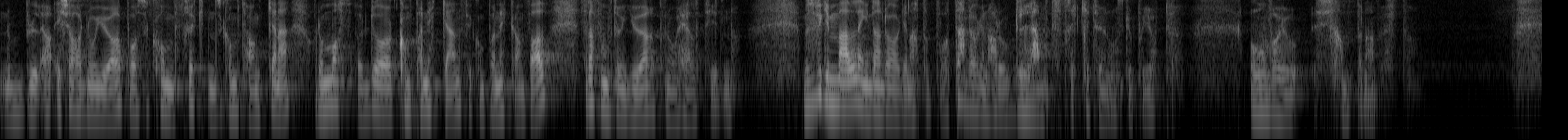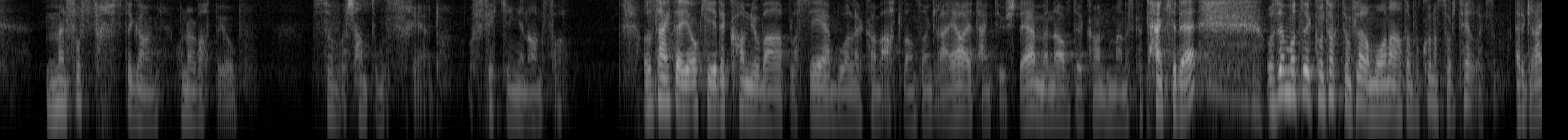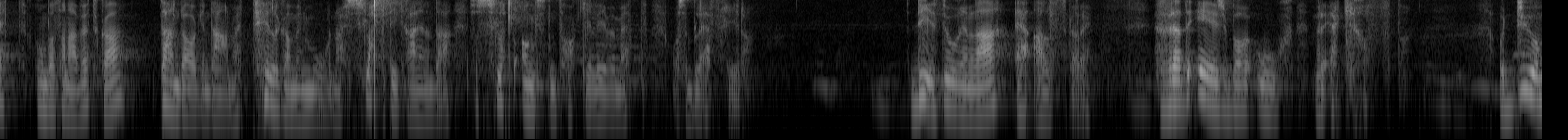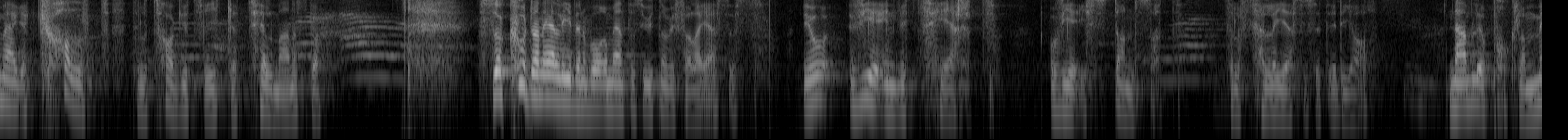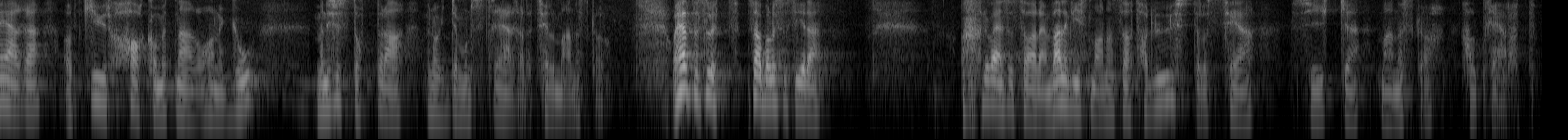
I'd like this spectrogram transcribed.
ikke hadde noe å gjøre på, så kom frykten, så kom tankene. Og da, og da kom panikken, fikk hun panikkanfall. Så derfor måtte hun gjøre på noe hele tiden. Men så fikk jeg melding den dagen etterpå at den dagen hadde hun glemt strikketøy når hun skulle på jobb. Og hun var jo kjempenervøs. Men for første gang hun hadde vært på jobb, så kjente hun fred og fikk ingen anfall. Og så tenkte jeg ok, det kan jo være placebo eller det kan være et eller annet sånn greie. Jeg tenkte jo ikke det, men av og til kan mennesker tenke det. Og så måtte jeg kontakte henne flere måneder etterpå. Hvordan står det til? liksom? Er det greit? Og hun bare sånn, vet du hva? Den dagen der, når jeg tilga min mor, når jeg slapp de greiene der, så slapp angsten tak i livet mitt, og så ble jeg fri. da. De historiene der, jeg elsker dem. For det er ikke bare ord, men det er kraft. Og du og meg er kalt til å ta Guds rike til mennesker. Så hvordan er livene våre ment oss ut når vi følger Jesus? Jo, vi er invitert, og vi er istandsatt til å følge Jesus sitt ideal. Nemlig å proklamere at Gud har kommet nær, og han er god. Men ikke stoppe der, men også demonstrere det til mennesker. Og helt til slutt så har jeg bare lyst til å si det. Det var En som sa det, en veldig vis mann. Han sa at har du lyst til å se syke mennesker helbredet,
